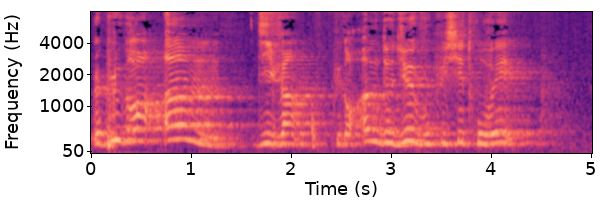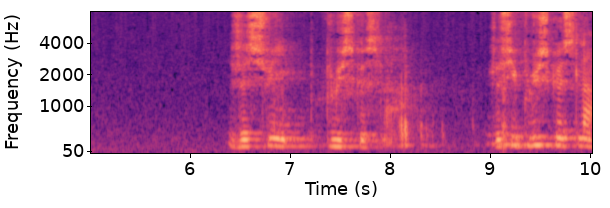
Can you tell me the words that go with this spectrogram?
le plus grand homme divin, le plus grand homme de Dieu que vous puissiez trouver, je suis plus que cela. Je suis plus que cela.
